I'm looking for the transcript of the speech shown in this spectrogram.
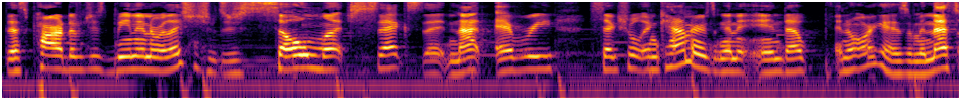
that's part of just being in a relationship. There's so much sex that not every sexual encounter is gonna end up in an orgasm, and that's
